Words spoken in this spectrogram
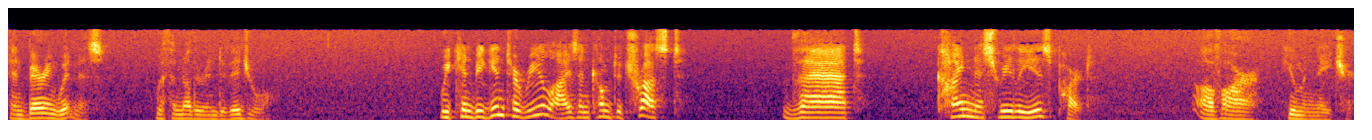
and bearing witness with another individual, we can begin to realize and come to trust that kindness really is part of our human nature.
